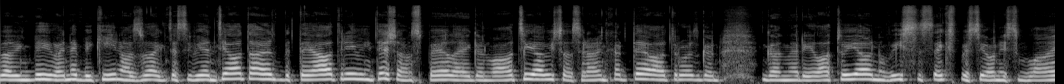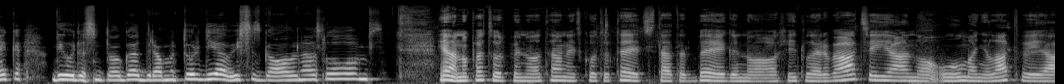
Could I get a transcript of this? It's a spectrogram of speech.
vai viņa bija vai nebija kino zvaigzne, tas ir viens jautājums, bet teātrī viņa tiešām spēlēja gan Vācijā, visos Reinhardt teātros, gan, gan arī Latvijā, nu visas ekspresionismu laika, 20. gadu dramaturģijā, visas galvenās lomas. Jā, nu paturpinot, Anīt, ko tu teici, tā tad bēga no Hitlera Vācijā, no Ulmaņa Latvijā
